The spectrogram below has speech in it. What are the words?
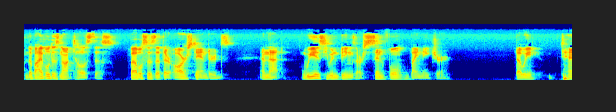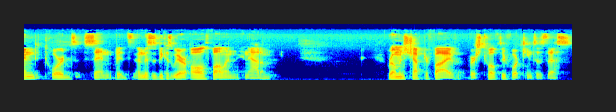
The Bible does not tell us this. The Bible says that there are standards and that we as human beings are sinful by nature. That we tend towards sin, and this is because we are all fallen in Adam. Romans chapter 5, verse 12 through 14 says this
